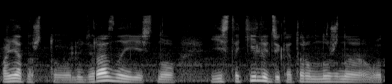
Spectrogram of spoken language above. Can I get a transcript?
Понятно, что люди разные есть, но есть такие люди, которым нужно вот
